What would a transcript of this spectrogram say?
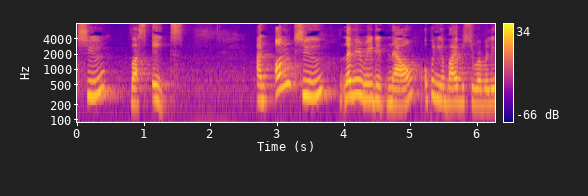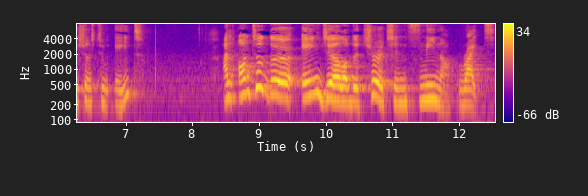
2, verse 8. And unto, let me read it now. Open your Bibles to Revelations 2 8. And unto the angel of the church in Smyrna write,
